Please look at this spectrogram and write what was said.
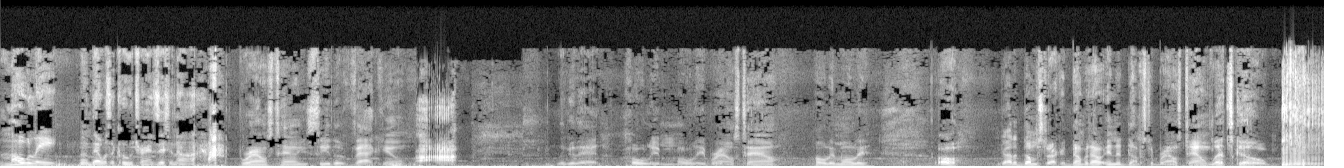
moly. That was a cool transition, huh? Brown's Town, you see the vacuum. Ah, look at that. Holy moly, Brown's Town. Holy moly. Oh, got a dumpster. I can dump it out in the dumpster, Brown's Town. Let's go.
